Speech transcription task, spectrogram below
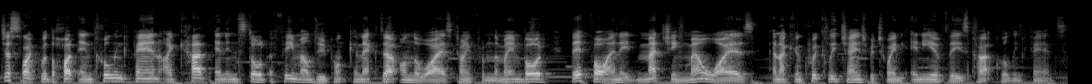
Just like with the hot end cooling fan, I cut and installed a female DuPont connector on the wires coming from the mainboard, therefore I need matching male wires and I can quickly change between any of these part cooling fans.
